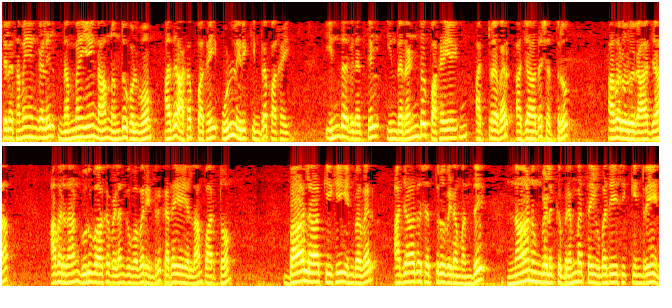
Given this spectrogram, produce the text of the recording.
சில சமயங்களில் நம்மையே நாம் நொந்து கொள்வோம் அது அகப்பகை உள் இருக்கின்ற பகை. இந்த விதத்தில் இந்த ரெண்டு பகையையும் அற்றவர் அஜாத சத்ரு. அவர் ஒரு ராஜா. அவர்தான் குருவாக விளங்குபவர் என்று கதையெல்லாம் பார்த்தோம். பாலாக்கிகி என்பவர் அஜாத சத்ருவிடம் வந்து நான் உங்களுக்கு பிரம்மத்தை உபதேசிக்கின்றேன்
